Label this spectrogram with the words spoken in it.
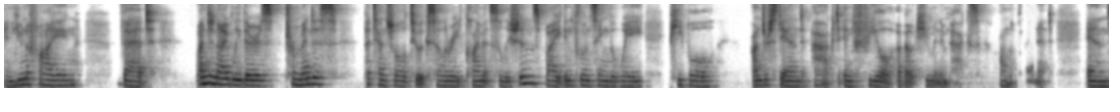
and unifying, that undeniably there's tremendous potential to accelerate climate solutions by influencing the way people understand, act, and feel about human impacts on the planet. And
